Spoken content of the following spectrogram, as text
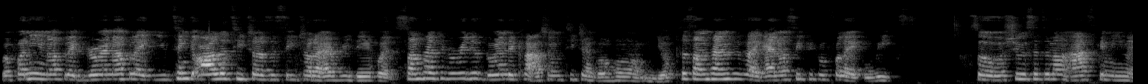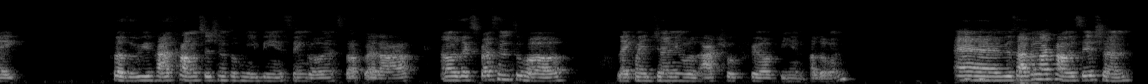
But funny enough, like growing up, like you think all the teachers see each other every day, but sometimes people really just go in the classroom, teach, and go home. Yep. So sometimes it's like I don't see people for like weeks. So she was sitting on asking me like, because we've had conversations of me being single and stuff like that, and I was expressing to her like my genuine actual fear of being alone. And we was having that conversation,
